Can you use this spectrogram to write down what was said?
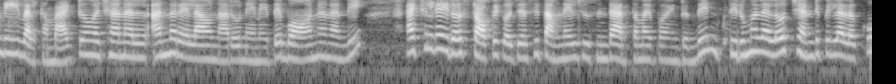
అండి. Welcome back to our channel. అందరు ఎలా ఉన్నారు? నేనైతే బాగున్నానండి. యాక్చువల్గా ఈరోజు టాపిక్ వచ్చేసి తమ్నేల్ చూసింటే అర్థమైపోయి ఉంటుంది. తిరుమలలో చంటి పిల్లలకు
